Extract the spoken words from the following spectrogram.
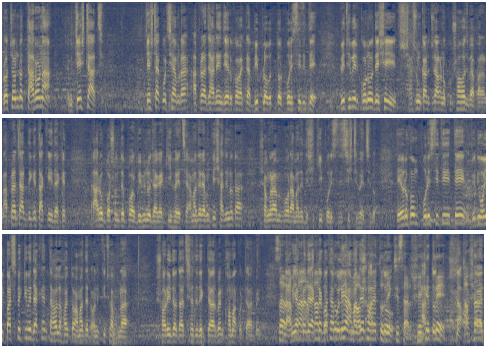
প্রচণ্ড তাড়না এবং চেষ্টা আছে। চেষ্টা করছি আমরা। আপনারা জানেন যে এরকম একটা বিপ্লবোত্তর পরিস্থিতিতে পৃথিবীর কোনো দেশেই শাসন কার্য চালানো খুব সহজ ব্যাপার না। আপনারা চারদিকে তাকিয়ে দেখেন আরও বসন্তের পর বিভিন্ন জায়গায় কি হয়েছে, আমাদের এমনকি স্বাধীনতা সংগ্রামের পর আমাদের দেশে কি পরিস্থিতি সৃষ্টি হয়েছিল। তো এরকম পরিস্থিতিতে যদি ওই পার্সপেক্টিভে দেখেন, তাহলে হয়তো আমাদের অনেক কিছু আপনারা সহৃদতার সাথে দেখতে পারবেন ক্ষমা করতে পারবেন। আমি আপনাদের একটা কথা বলি আমাদের অসহায়ত্ব দেখছি, স্যার। সেক্ষেত্রে না অসহায়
